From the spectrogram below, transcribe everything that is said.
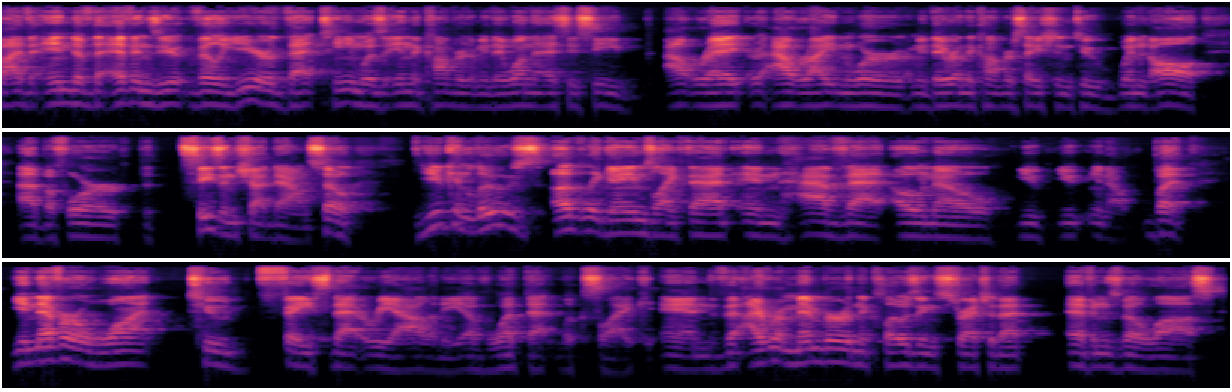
by the end of the Evansville year, that team was in the conference. I mean, they won the SEC outright, outright, and were. I mean, they were in the conversation to win it all uh, before the season shut down. So you can lose ugly games like that and have that. Oh no, you you you know, but you never want to face that reality of what that looks like. And the, I remember in the closing stretch of that Evansville loss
